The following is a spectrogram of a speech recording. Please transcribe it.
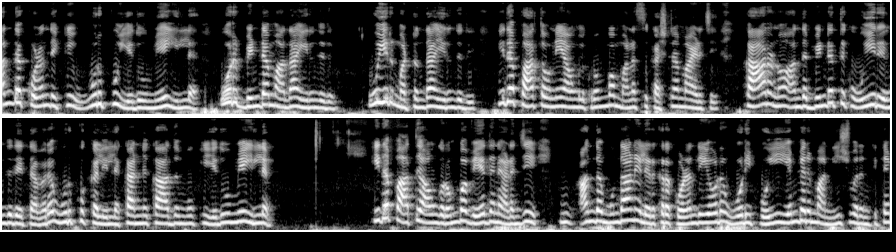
அந்த குழந்தைக்கு உறுப்பு எதுவுமே இல்லை. ஒரு பிண்டமாக தான் இருந்தது. உயிர் மட்டும்தான் இருந்தது. இதை பார்த்தோன்னே அவங்களுக்கு ரொம்ப மனசு கஷ்டமாயிடுச்சு. காரணம் அந்த பிண்டத்துக்கு உயிர் இருந்ததே தவிர உறுப்புகள் இல்லை. கண்ணு காது மூக்கு எதுவுமே இல்லை. இதை பார்த்து அவங்க ரொம்ப வேதனை அடைஞ்சு அந்த முந்தானையில் இருக்கிற குழந்தையோட ஓடி போய் எம்பெருமான் ஈஸ்வரன் கிட்ட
